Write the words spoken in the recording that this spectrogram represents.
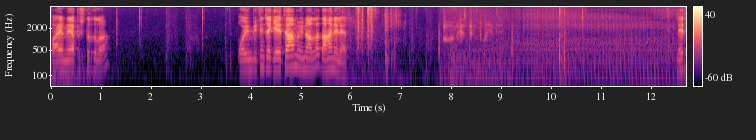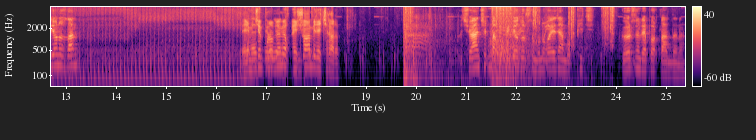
Fire ne yapıştırdı la? Oyun bitince GTA mı Ünal'la daha neler? Ne diyorsunuz lan? Benim Evet, için problem yok. Ben şu an bile çıkarım. Şu an çıkma bu video dursun bunu koyacağım bu piç. Görsün reportlandığını.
